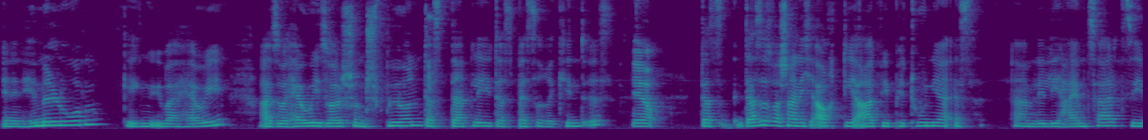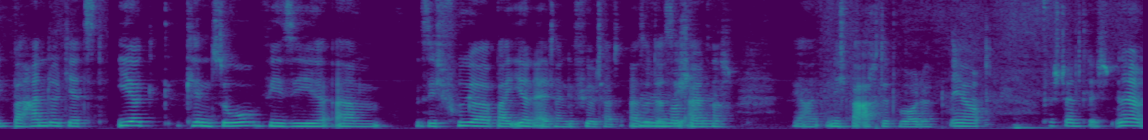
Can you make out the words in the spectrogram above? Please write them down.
in den Himmel loben gegenüber Harry. Also Harry soll schon spüren, dass Dudley das bessere Kind ist. Ja. Das, das ist wahrscheinlich auch die Art, wie Petunia es ähm, Lily heimzahlt. Sie behandelt jetzt ihr Kind so, wie sie ähm, sich früher bei ihren Eltern gefühlt hat. Also Hm, dass sie einfach ja, nicht beachtet wurde. Ja. Verständlich. Ja,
